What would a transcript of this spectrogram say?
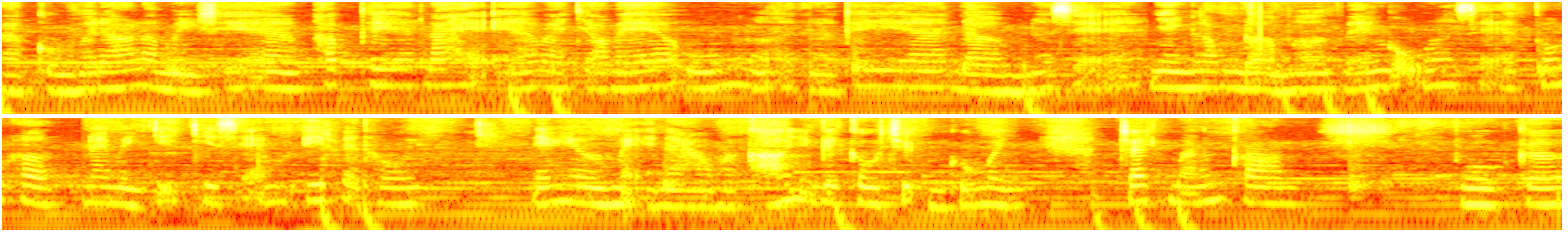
và cùng với đó là mình sẽ à, hấp cái lá hẹ và cho bé uống nữa. Thì cái à, đờm nó sẽ nhanh long đờm hơn, bé ngủ nó sẽ tốt hơn. Hôm nay mình chỉ chia sẻ một ít vậy thôi. Nếu như mẹ nào mà có những cái câu chuyện của mình trách mắng con, vô cớ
